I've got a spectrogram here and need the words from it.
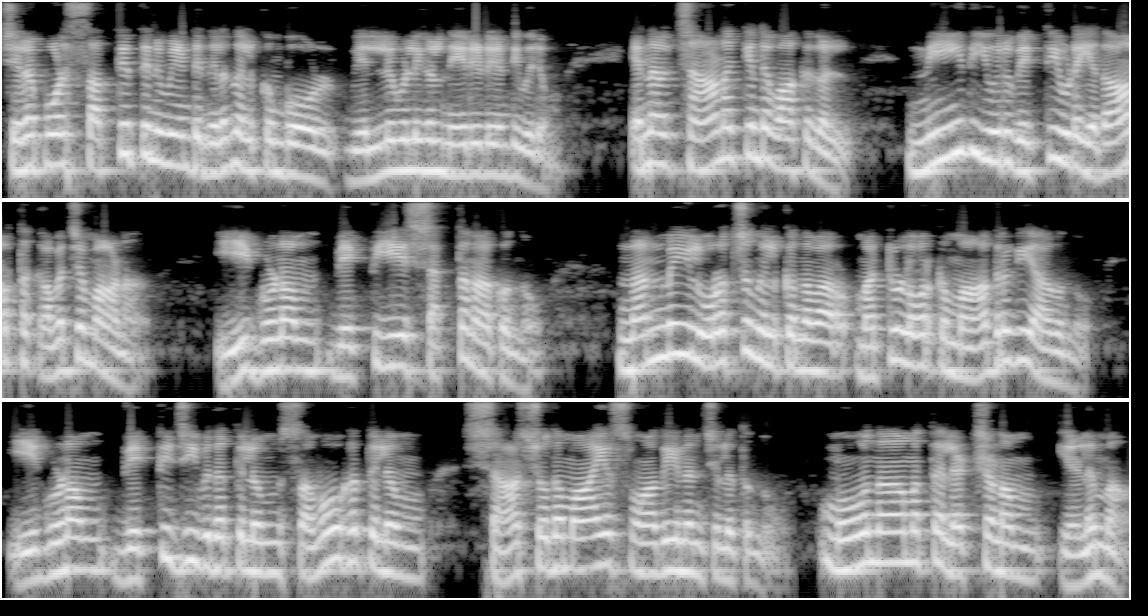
ചിലപ്പോൾ സത്യത്തിനു വേണ്ടി നിലനിൽക്കുമ്പോൾ വെല്ലുവിളികൾ നേരിടേണ്ടി വരും. എന്നാൽ ചാണക്യന്റെ വാക്കുകൾ നീതി ഒരു വ്യക്തിയുടെ യഥാർത്ഥ കവചമാണ്. ഈ ഗുണം വ്യക്തിയെ ശക്തനാക്കുന്നു. നന്മയിൽ ഉറച്ചു നിൽക്കുന്നവർ മറ്റുള്ളവർക്ക് മാതൃകയാകുന്നു. ഈ ഗുണം വ്യക്തി ജീവിതത്തിലും സമൂഹത്തിലും ശാശ്വതമായ സ്വാധീനം ചെലുത്തുന്നു. മൂന്നാമത്തെ ലക്ഷണം എളിമ.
